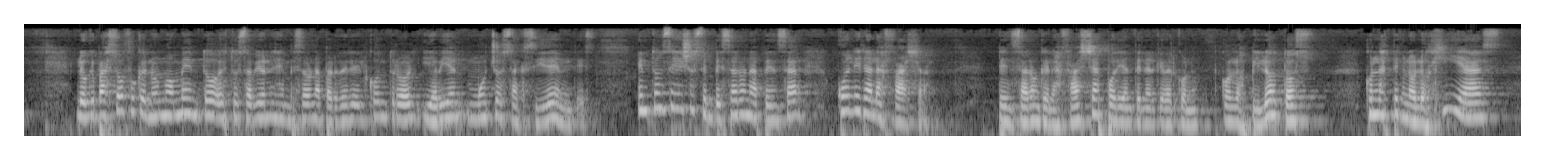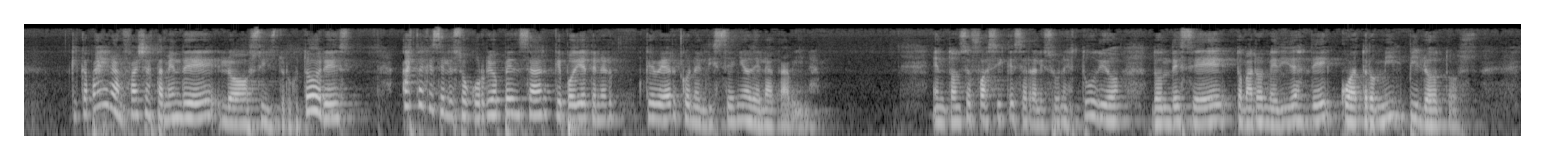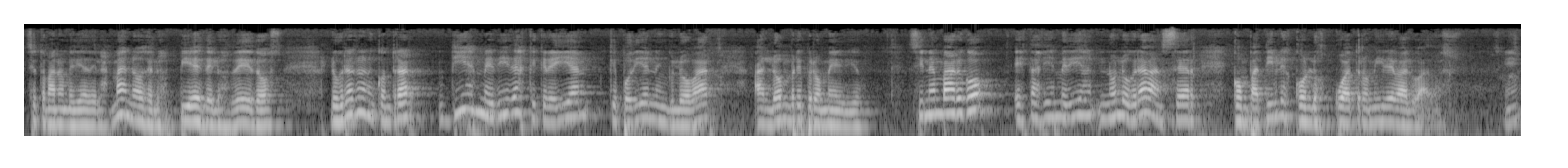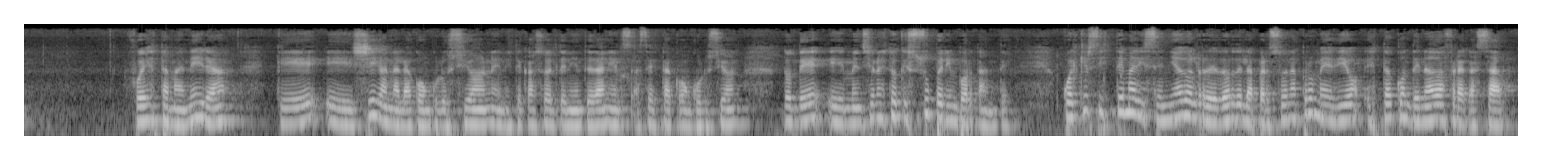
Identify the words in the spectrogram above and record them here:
Lo que pasó fue que en un momento estos aviones empezaron a perder el control y habían muchos accidentes. Entonces ellos empezaron a pensar cuál era la falla. Pensaron que las fallas podían tener que ver con, con los pilotos, con las tecnologías, que capaz eran fallas también de los instructores, hasta que se les ocurrió pensar que podía tener que ver con el diseño de la cabina. Entonces fue así que se realizó un estudio donde se tomaron medidas de 4.000 pilotos. Se tomaron medidas de las manos, de los pies, de los dedos. Lograron encontrar 10 medidas que creían que podían englobar al hombre promedio. Sin embargo, estas 10 medidas no lograban ser compatibles con los 4.000 evaluados. Fue de esta manera que eh, llegan a la conclusión, en este caso el teniente Daniels hace esta conclusión, donde eh, menciona esto que es súper importante. Cualquier sistema diseñado alrededor de la persona promedio está condenado a fracasar.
